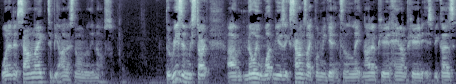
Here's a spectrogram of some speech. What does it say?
What did it sound like? To be honest, no one really knows. The reason we start um, knowing what music sounds like when we get into the late Nara period, Heian period, is because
